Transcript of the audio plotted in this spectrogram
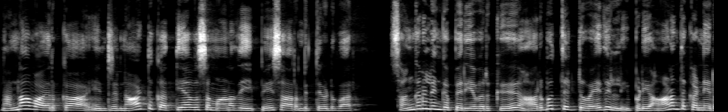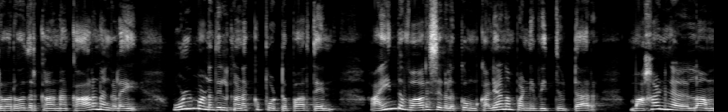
நன்னாவா இருக்கா? என்று நாட்டுக்கு அத்தியாவசியமானதை பேச ஆரம்பித்து விடுவார். சங்கரலிங்க பெரியவருக்கு அறுபத்தெட்டு வயதில் இப்படி ஆனந்த கண்ணீர் வருவதற்கான காரணங்களை உள்மனதில் கணக்கு போட்டு பார்த்தேன். ஐந்து வாரிசுகளுக்கும் கல்யாணம் பண்ணி வைத்து விட்டார் மகன்கள் எல்லாம்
